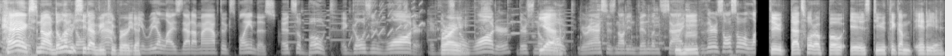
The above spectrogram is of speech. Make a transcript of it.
Hex, no, don't let me see that VTuber made again. me realize that I might have to explain this. It's a boat. It goes in water. If there's no water, there's no Yeah. boat. Your ass is not in Vinland Saga. Mhm. There's also a lot Dude, that's what a boat is. Do you think I'm an idiot?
